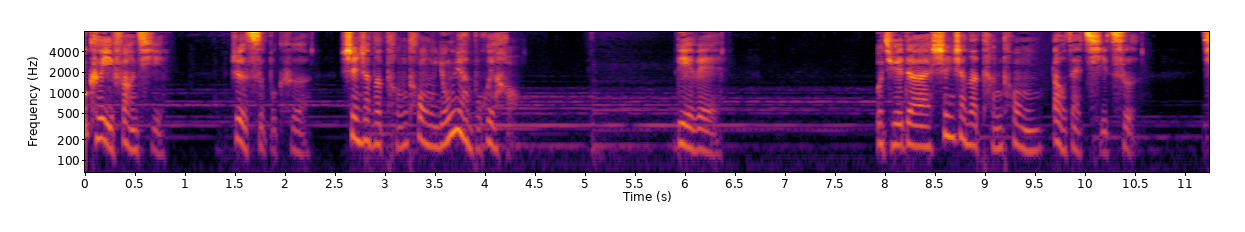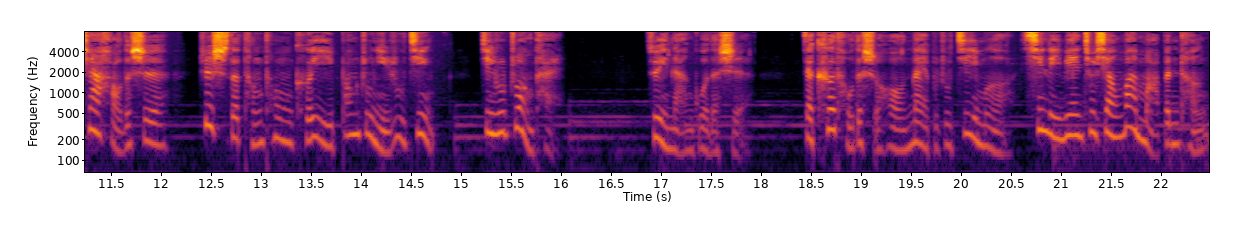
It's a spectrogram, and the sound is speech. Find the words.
不可以放弃。这次不磕，身上的疼痛永远不会好。列位，我觉得身上的疼痛倒在其次，恰好的是这时的疼痛可以帮助你入境，进入状态。最难过的是，在磕头的时候耐不住寂寞，心里面就像万马奔腾，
